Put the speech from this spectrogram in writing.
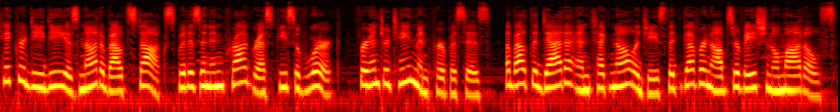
Ticker DD is not about stocks but is an in-progress piece of work, for entertainment purposes, about the data and technologies that govern observational models.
